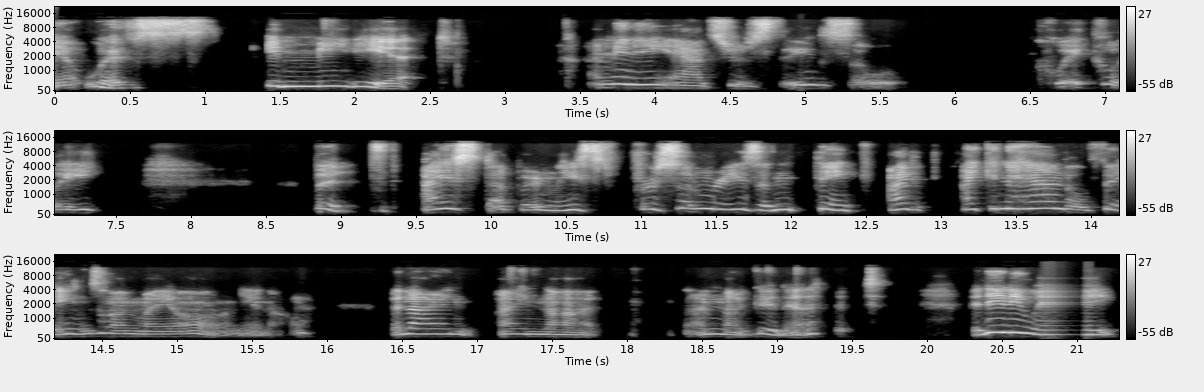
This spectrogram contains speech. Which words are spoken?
it was immediate. I mean, he answers things so quickly. but I stubbornly, for some reason, think I I can handle things on my own, you know. But I'm I'm not. I'm not good at it. But anyway,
